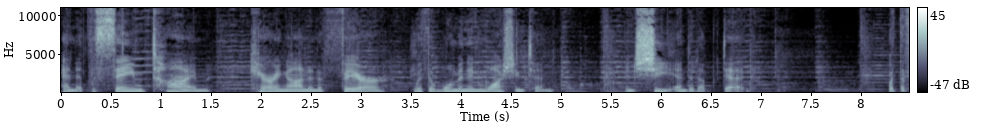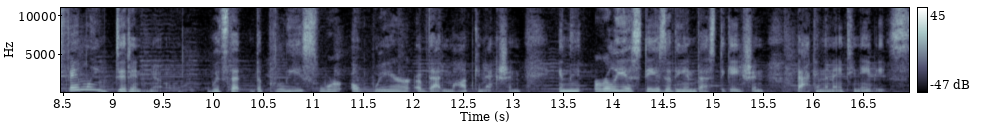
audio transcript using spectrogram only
and at the same time carrying on an affair with a woman in Washington, and she ended up dead. What the family didn't know was that the police were aware of that mob connection in the earliest days of the investigation back in the 1980s.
